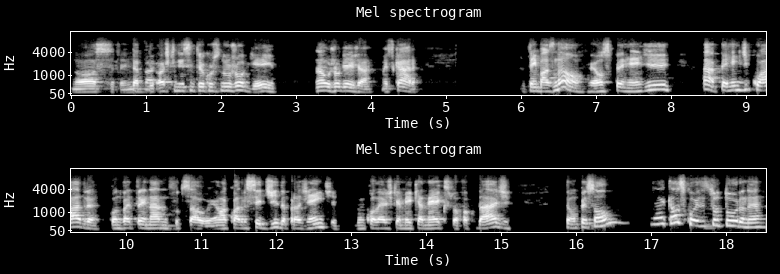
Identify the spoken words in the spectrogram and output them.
Nossa, velho, ainda, eu acho que nesse intercurso não joguei. Não, joguei já. Mas, cara, não tem base, não. É uns perrengue. Ah, perrengue de quadra, quando vai treinar no futsal. É uma quadra cedida pra gente de um colégio que é meio que anexo à faculdade. Então, o pessoal, é aquelas coisas, estrutura, né?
